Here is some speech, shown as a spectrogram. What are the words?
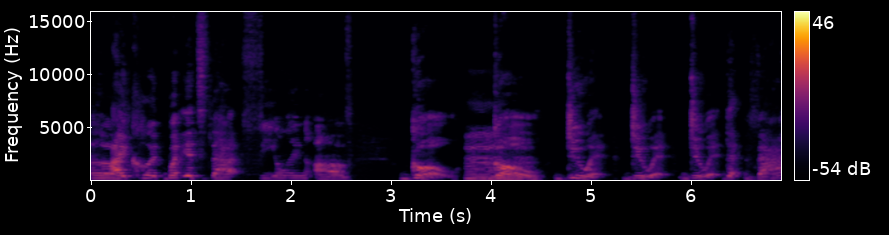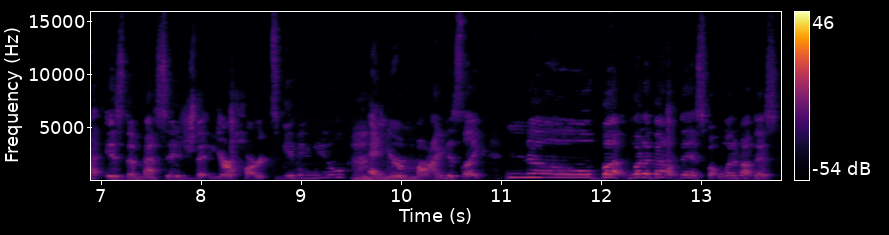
Ugh. I could, but it's that feeling of go, Mhm. go, do it, do it, do it. That that is the message that your heart's giving you, and your Mhm. mind is like, no, but what about this? But what about this?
